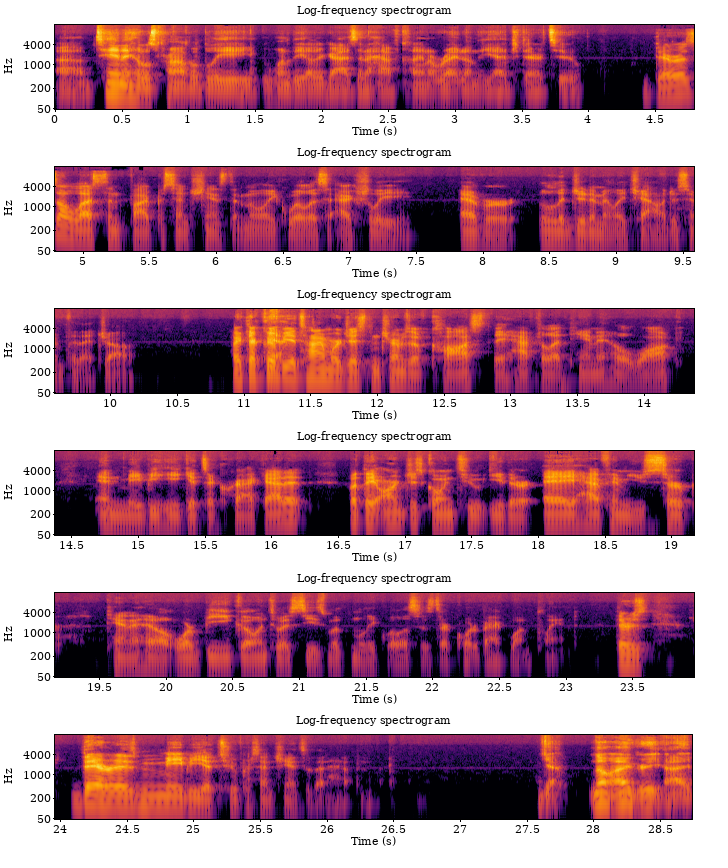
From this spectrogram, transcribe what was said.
um, is probably one of the other guys that I have kind of right on the edge there too. There is a less than five percent chance that Malik Willis actually ever legitimately challenges him for that job. Like there could yeah. be a time where just in terms of cost, they have to let Tannehill walk, and maybe he gets a crack at it. But they aren't just going to either a have him usurp Tannehill or B go into a season with Malik Willis as their quarterback one planned. There's there is maybe a two percent chance of that happening. Yeah, no, I agree. I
